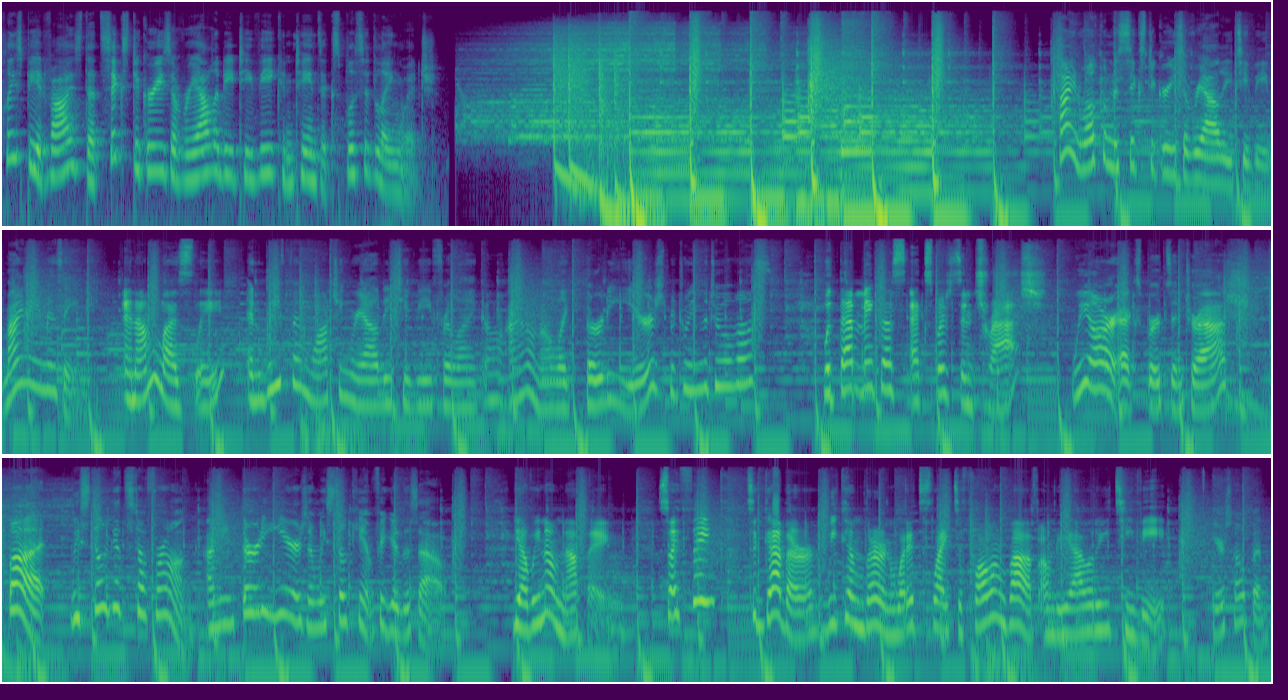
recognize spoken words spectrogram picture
Please be advised that 6 Degrees of Reality TV contains explicit language. Hi, and welcome to 6 Degrees of Reality TV. My name is Amye, And I'm Leslie. and we've been watching reality TV for like, oh, I don't know, like 30 years between the two of us. Would that make us experts in trash? We are experts in trash, but we still get stuff wrong. I mean, 30 years and we still can't figure this out. Yeah, we know nothing. So I think together we can learn what it's like to fall in love on reality TV. Here's hoping.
